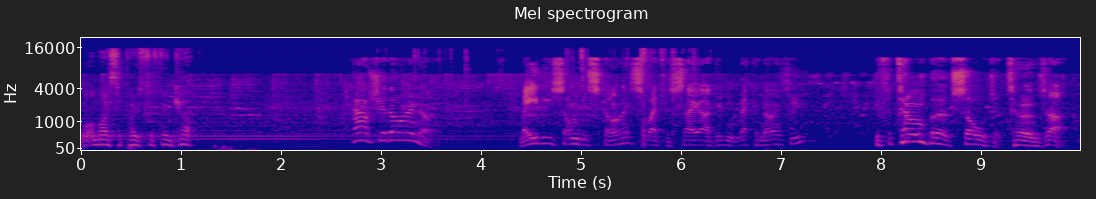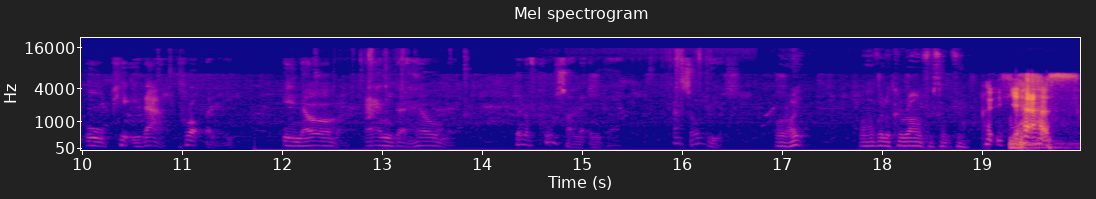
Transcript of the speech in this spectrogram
What am I supposed to think up? How should I know? Maybe some disguise so I could say I didn't recognize you? If a Talmberg soldier turns up all kitted out properly, in armour and a helmet, then of course I let him go. That's obvious. Alright, I'll have a look around for something. yes!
